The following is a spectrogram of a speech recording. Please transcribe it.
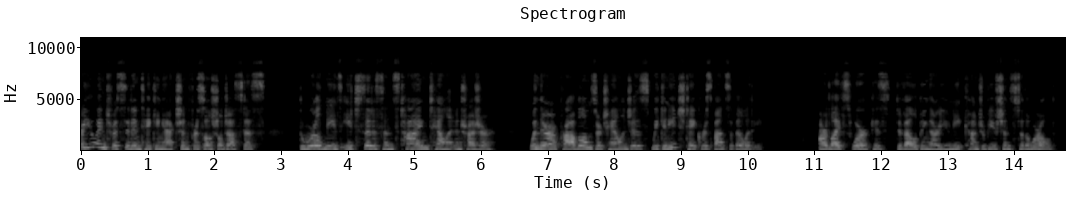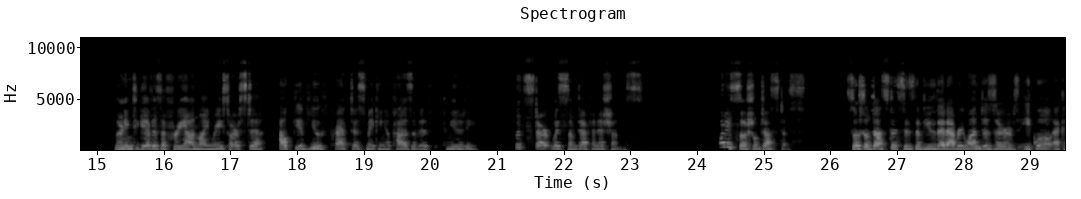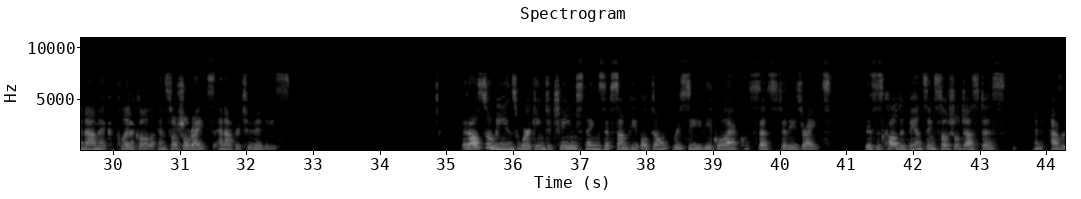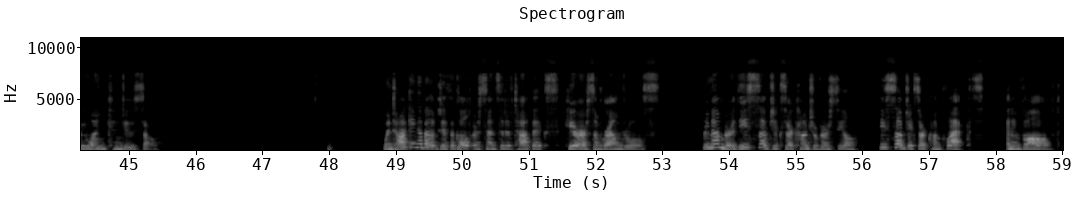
Are you interested in taking action for social justice? The world needs each citizen's time, talent, and treasure. When there are problems or challenges, we can each take responsibility. Our life's work is developing our unique contributions to the world. Learning to Give is a free online resource to help give youth practice making a positive community. Let's start with some definitions. What is social justice? Social justice is the view that everyone deserves equal economic, political, and social rights and opportunities. It also means working to change things if some people don't receive equal access to these rights. This is called advancing social justice, and everyone can do so. When talking about difficult or sensitive topics, here are some ground rules. Remember, these subjects are controversial these subjects are complex and involved,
